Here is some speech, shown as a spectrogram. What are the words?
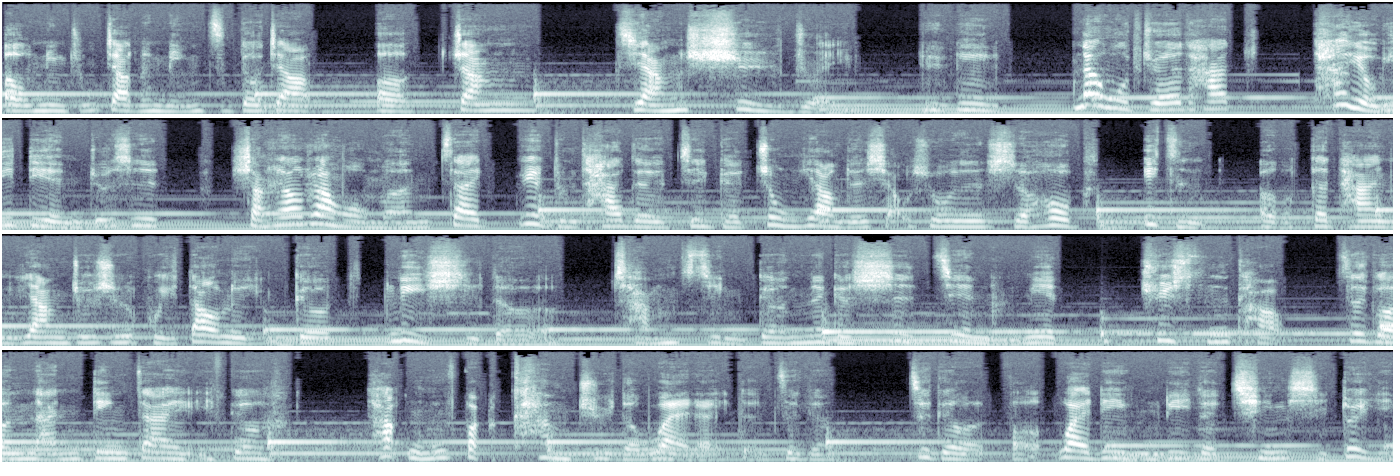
呃女主角的名字都叫呃张江世蕊，嗯。嗯，那我觉得他他有一点就是想要让我们在阅读他的这个重要的小说的时候一直。呃，跟他一样，就是回到了一个历史的场景跟那个事件里面去思考这个男丁在一个他无法抗拒的外来的这个这个呃外力武力的侵袭，对于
